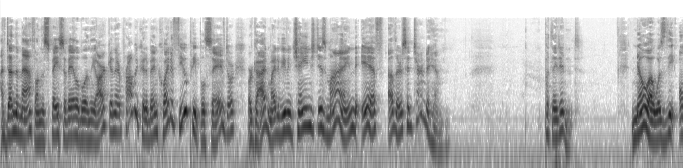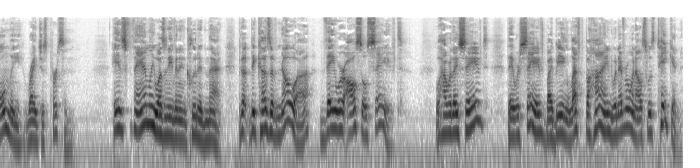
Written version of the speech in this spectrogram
I've done the math on the space available in the ark, and there probably could have been quite a few people saved, or, or God might have even changed his mind if others had turned to him. But they didn't. Noah was the only righteous person. His family wasn't even included in that. But because of Noah, they were also saved. Well, how were they saved? They were saved by being left behind when everyone else was taken.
